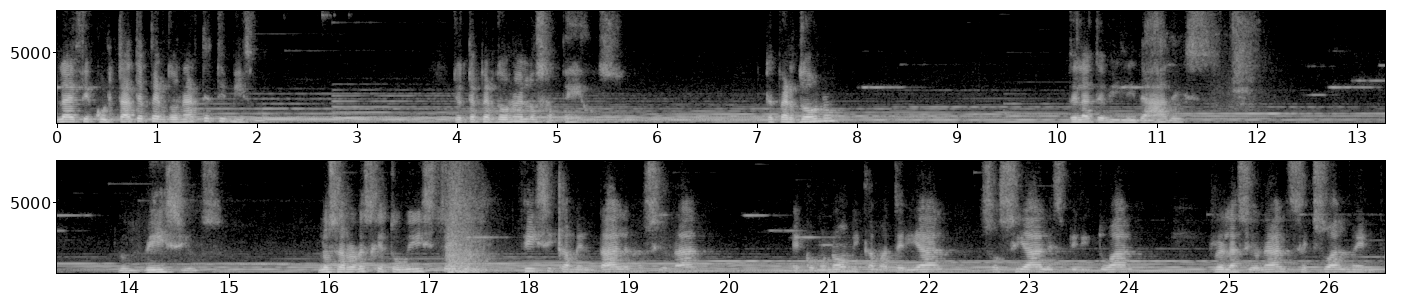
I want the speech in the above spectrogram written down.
la dificultad de perdonarte a ti mismo. Yo te perdono en los apegos. Te perdono de las debilidades, los vicios, los errores que tuviste física, mental, emocional, económica, material, social, espiritual, relacional, sexualmente.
